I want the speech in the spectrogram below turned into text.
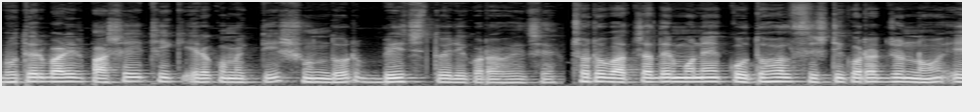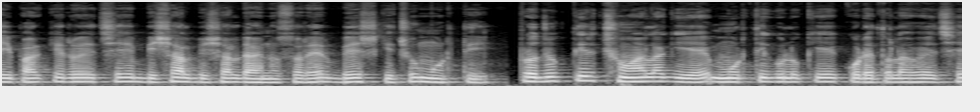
ভূতের বাড়ির পাশেই ঠিক এরকম একটি সুন্দর ব্রিজ তৈরি করা হয়েছে। ছোট বাচ্চাদের মনে কৌতূহল সৃষ্টি করার জন্য এই পার্কে রয়েছে বিশাল বিশাল ডাইনোসরের বেশ কিছু মূর্তি। প্রযুক্তির ছোঁয়া লাগিয়ে মূর্তিগুলোকে করে তোলা হয়েছে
